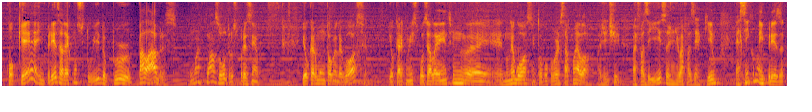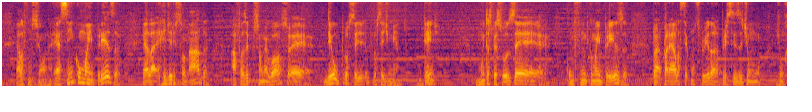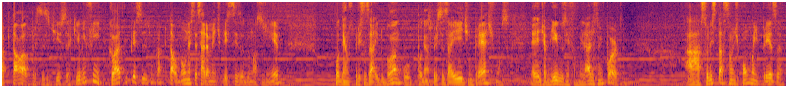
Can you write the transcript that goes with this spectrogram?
Qualquer empresa é constituída por palavras, uma com as outras. Por exemplo, eu quero montar o meu negócio e eu quero que minha esposa ela entre é, no negócio, então eu vou conversar com ela. Ó, a gente vai fazer isso, a gente vai fazer aquilo. É assim que uma empresa ela funciona. É assim como uma empresa ela é redirecionada a fazer com que o seu negócio é, dê o procedimento, entende? Muitas pessoas é, confundem que uma empresa para ela ser construída, ela precisa de um, de um capital, ela precisa disso, daquilo, enfim, claro que precisa de um capital, não necessariamente precisa do nosso dinheiro, podemos precisar ir do banco, podemos precisar ir de empréstimos, é, de amigos e familiares, não importa. A solicitação de como uma empresa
